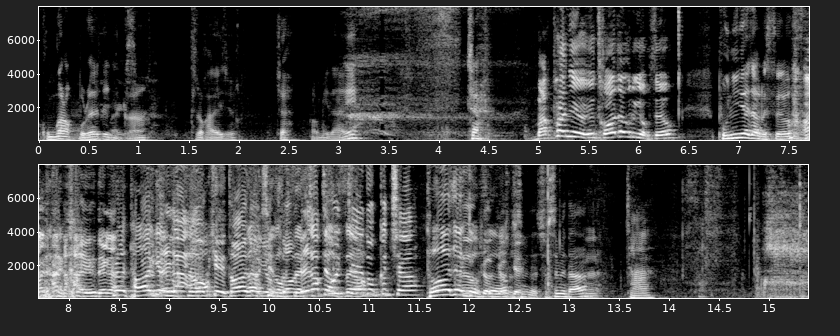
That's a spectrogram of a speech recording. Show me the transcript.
공간 확보를 해야 되니까 들어가야죠. 자 갑니다. 예. 자 막판이에요. 이거 더하자 그런 게 없어요? 본인이 하자 그랬어요. 아니, 아니, 아니, 내가 그래 더하기 내가, 없어. 아, 오케이 더하자 기 없어. 내가 없어요. 끝이야. 더하자기 아, 오케이, 없어요. 오케이, 오케이. 좋습니다. 좋습니다. 네. 자 아,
